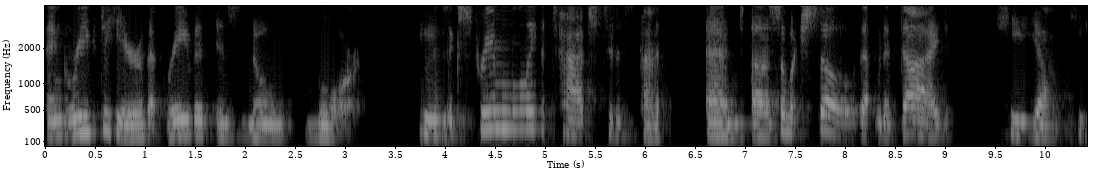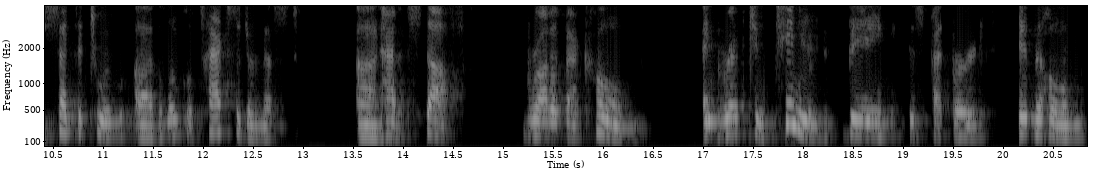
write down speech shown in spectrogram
and grieved to hear that Raven is no more. He was extremely attached to his pet, and uh, so much so that when it died, he, uh, he sent it to uh, the local taxidermist uh, had it stuffed, brought it back home, and Grip continued being his pet bird in the home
